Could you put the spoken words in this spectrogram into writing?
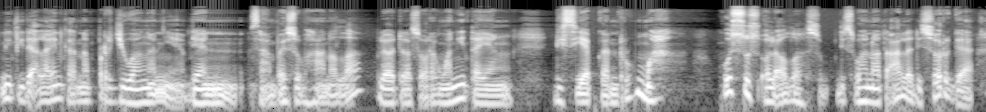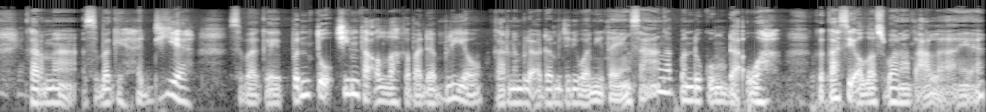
Ini tidak lain karena perjuangannya dan sampai Subhanallah beliau adalah seorang wanita yang disiapkan rumah khusus oleh Allah Subhanahu wa taala di surga karena sebagai hadiah sebagai bentuk cinta Allah kepada beliau karena beliau adalah menjadi wanita yang sangat mendukung dakwah kekasih Allah Subhanahu wa taala ya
